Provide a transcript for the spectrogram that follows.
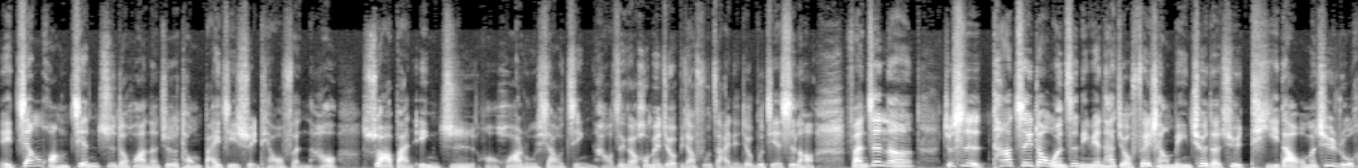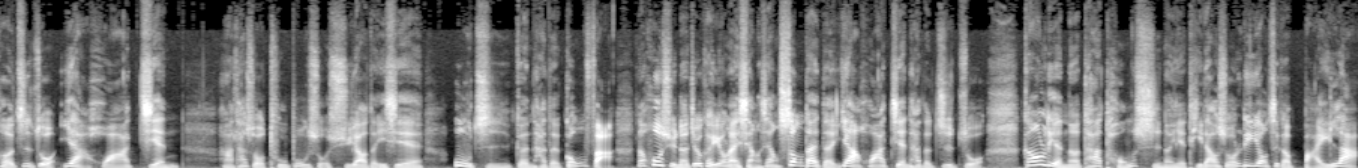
诶姜黄煎汁的话呢，就是同白芨水调粉，然后刷板印汁，好花如销金。好，这个后面就比较复杂一点，就不解释了哈。反正呢，就是它这一段文字里面，它就非常明确的去提到我们去如何制作压花间啊，它所涂布所需要的一些物质跟它的功法。那或许呢，就可以用来想象宋代的压花间它的制作。高廉呢，它同时呢也提到说，利用这个白蜡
